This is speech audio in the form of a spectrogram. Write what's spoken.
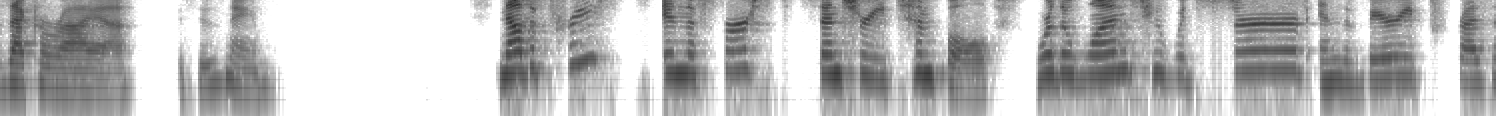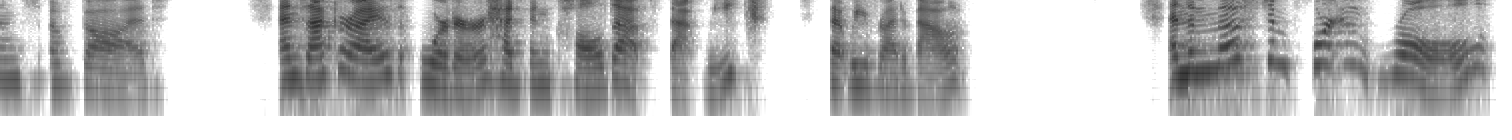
Zechariah is his name. Now, the priests in the first century temple were the ones who would serve in the very presence of God. And Zechariah's order had been called up that week that we read about. And the most important role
